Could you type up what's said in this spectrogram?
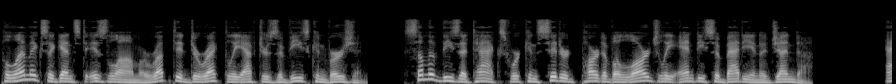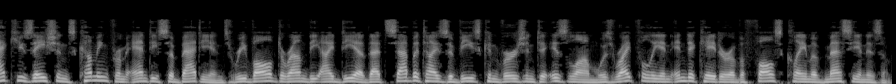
Polemics against Islam erupted directly after Zevi's conversion. Some of these attacks were considered part of a largely anti-Sabbatian agenda. Accusations coming from anti-Sabbatians revolved around the idea that Sabbatai Zevi's conversion to Islam was rightfully an indicator of a false claim of messianism.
